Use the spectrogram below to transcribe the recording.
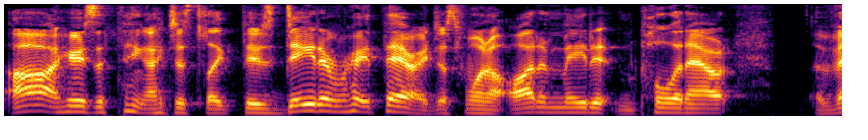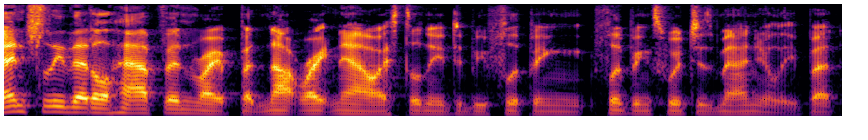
ah oh, here's the thing i just like there's data right there i just want to automate it and pull it out. Eventually that'll happen right but not right now i still need to be flipping flipping switches manually. But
